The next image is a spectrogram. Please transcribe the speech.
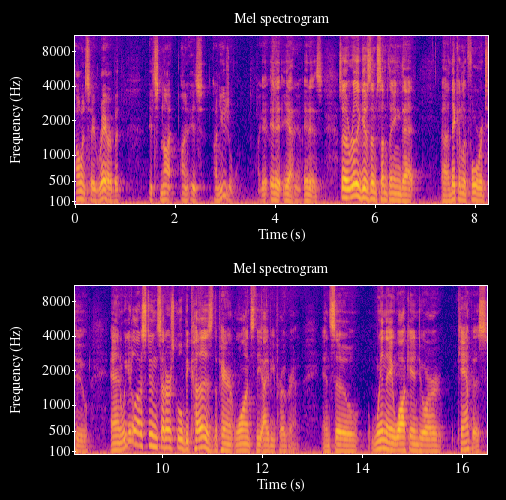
I wouldn't say rare, but it's not, un- it's unusual. It, it, yeah, Yeah. it is. So it really gives them something that uh, they can look forward to. And we get a lot of students at our school because the parent wants the IB program. And so when they walk into our campus,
